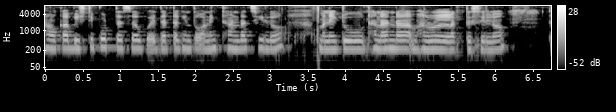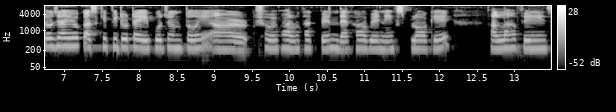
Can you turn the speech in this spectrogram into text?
হালকা বৃষ্টি পড়তেছে ওয়েদারটা কিন্তু অনেক ঠান্ডা ছিল। মানে একটু ঠান্ডা ঠান্ডা ভালো লাগতেছিল। তো যাই হোক আজকে ভিডিওটা এই পর্যন্তই। আর সবাই ভালো থাকবেন। দেখা হবে নেক্সট ব্লগে আল্লাহ হাফিজ।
